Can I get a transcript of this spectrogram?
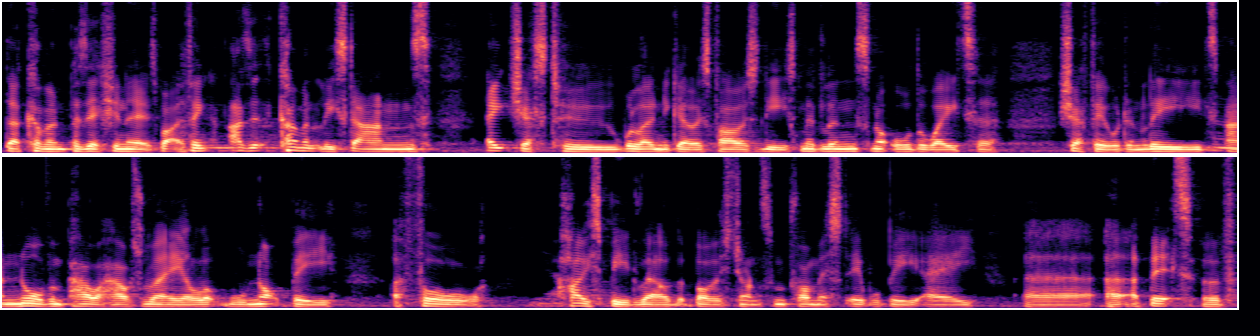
their current position is. But I think as it currently stands, HS2 will only go as far as the East Midlands, not all the way to Sheffield and Leeds. And Northern Powerhouse Rail will not be a full high speed rail that Boris Johnson promised. It will be a, uh, a bit of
